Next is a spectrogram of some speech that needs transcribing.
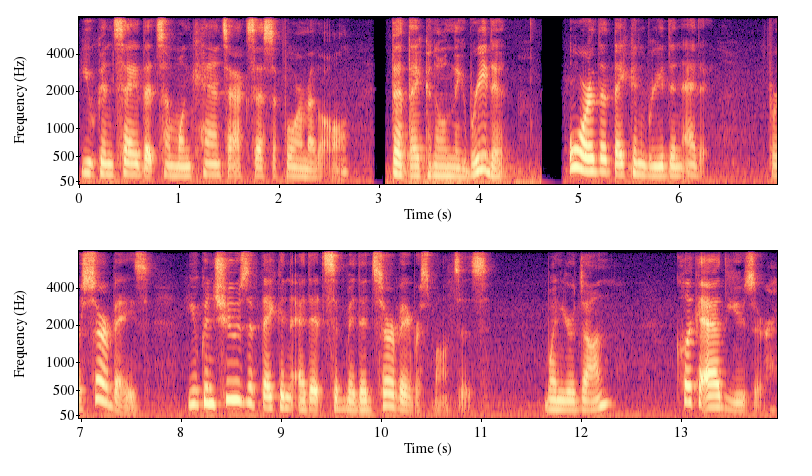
You can say that someone can't access a form at all, that they can only read it, or that they can read and edit. For surveys, you can choose if they can edit submitted survey responses. When you're done, click Add User.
